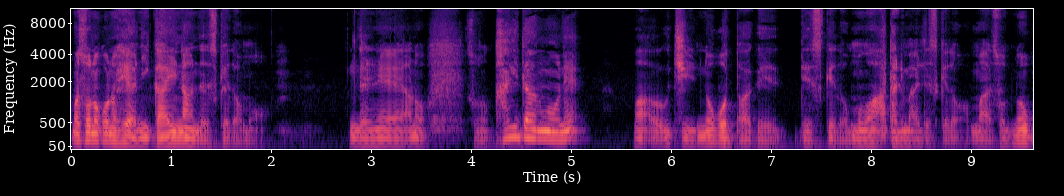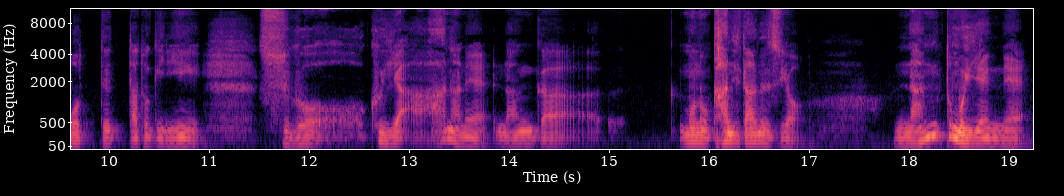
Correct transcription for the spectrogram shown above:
まあ、その子の部屋2階なんですけども。でね、あの、その階段をね、まあ、うち登ったわけですけども、まあ、当たり前ですけど、まあ、その登ってった時に、すごく嫌なね、なんか、ものを感じたんですよ。なんとも言えんね。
